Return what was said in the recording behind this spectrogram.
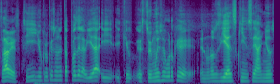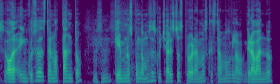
¿sabes? Sí, yo creo que son etapas de la vida y, y que estoy muy seguro que en unos 10, 15 años, o incluso hasta no tanto, que nos pongamos a escuchar estos programas que estamos grabando,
